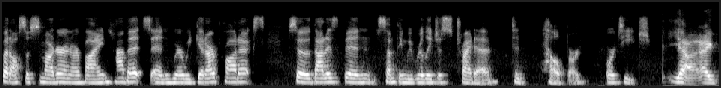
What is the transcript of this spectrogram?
but also smarter in our buying habits and where we get our products. So that has been something we really just try to to help or or teach. Yeah, I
